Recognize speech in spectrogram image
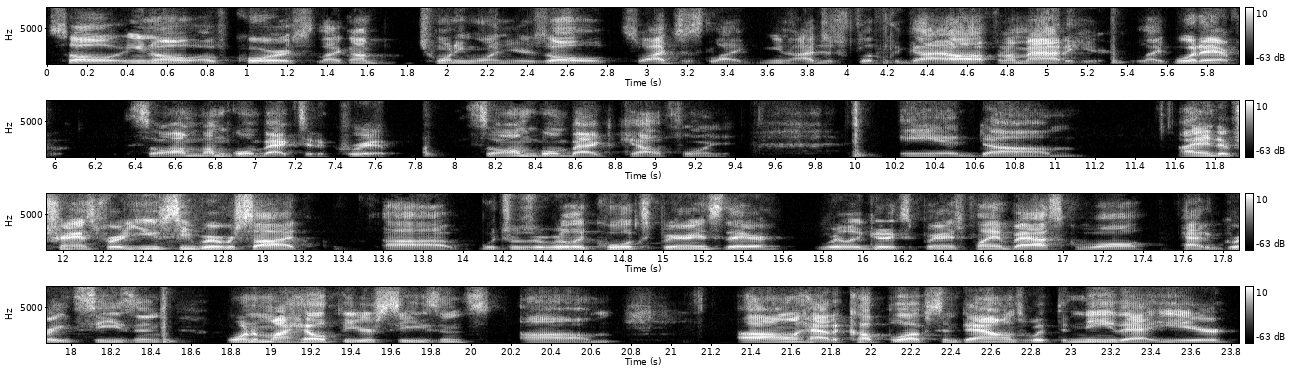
So, you know, of course, like I'm 21 years old. So I just like, you know, I just flipped the guy off and I'm out of here, like whatever. So I'm, I'm going back to the crib. So I'm going back to California. And um, I end up transferring to UC Riverside, uh, which was a really cool experience there. Really good experience playing basketball. Had a great season, one of my healthier seasons. Um, I only had a couple ups and downs with the knee that year,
